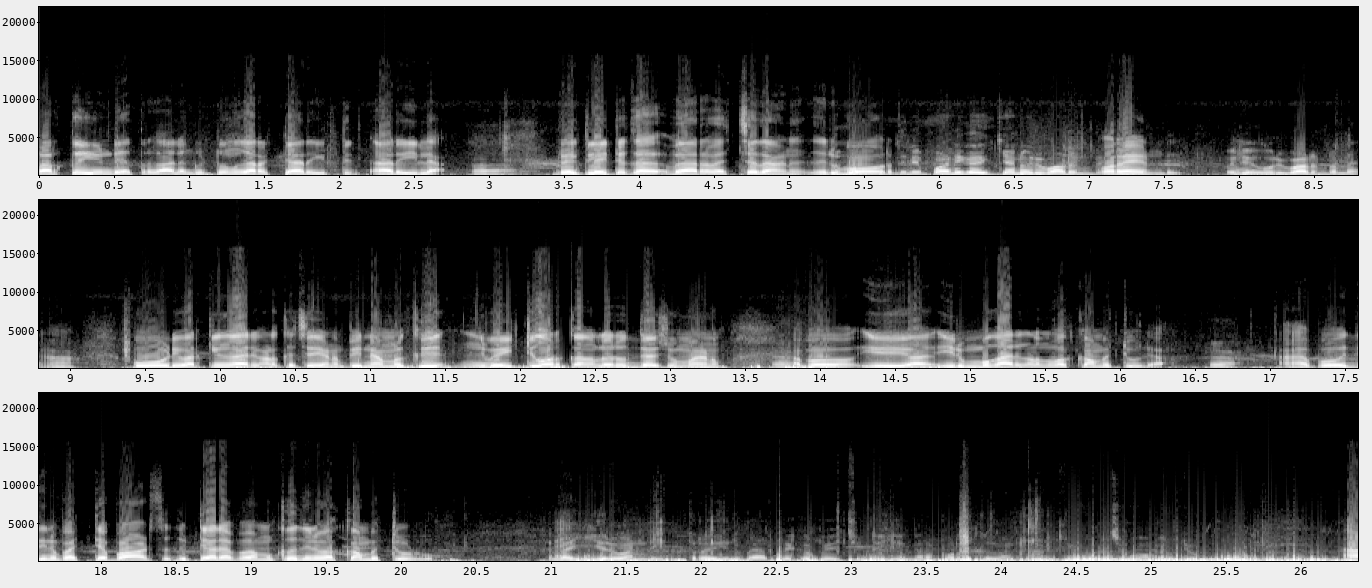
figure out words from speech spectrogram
വർക്ക് ചെയ്യുന്നുണ്ട് എത്ര കാലം കിട്ടുമെന്ന് കറക്റ്റ് അറിയിട്ട് അറിയില്ല. ബ്രേക്ക് ലൈറ്റ് ഒക്കെ വേറെ വെച്ചതാണ്. ഒരു ബോർ പണി കഴിക്കാൻ ഒരുപാടുണ്ട്. കുറേ ഉണ്ട്. ഒരു ഒരുപാടുണ്ടല്ലേ? ബോഡി വർക്കിംഗ് കാര്യങ്ങളൊക്കെ ചെയ്യണം. പിന്നെ നമുക്ക് വെയിറ്റ് കുറക്കാന്നുള്ളൊരു ഉദ്ദേശവും വേണം. അപ്പോൾ ഈ ഇരുമ്പ് കാര്യങ്ങളൊന്നും വെക്കാൻ പറ്റൂല. അപ്പോൾ ഇതിന് പറ്റിയ പാർട്സ് കിട്ടിയാലേ അപ്പോൾ നമുക്ക് ഇതിന് വെക്കാൻ പറ്റുള്ളൂ. അല്ല ഈ ഒരു വണ്ടി ഇത്ര ഈ ഒരു ബാറ്ററി ഒക്കെ ഉപയോഗിച്ചിട്ട് ഇങ്ങനെ പുറത്ത് വണ്ടി ഓടിക്കാൻ ഓടിച്ചു പോകാൻ പറ്റുമോ? ആ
